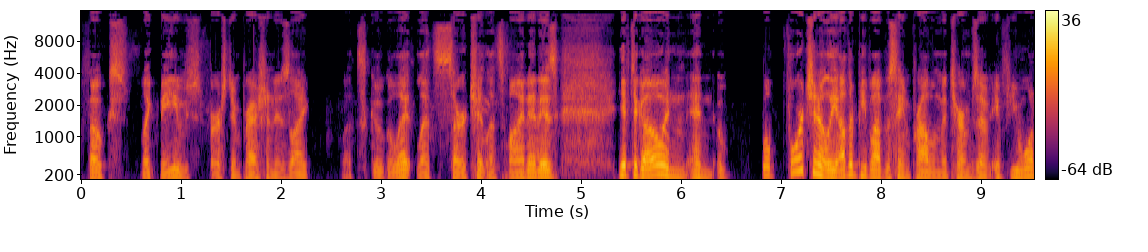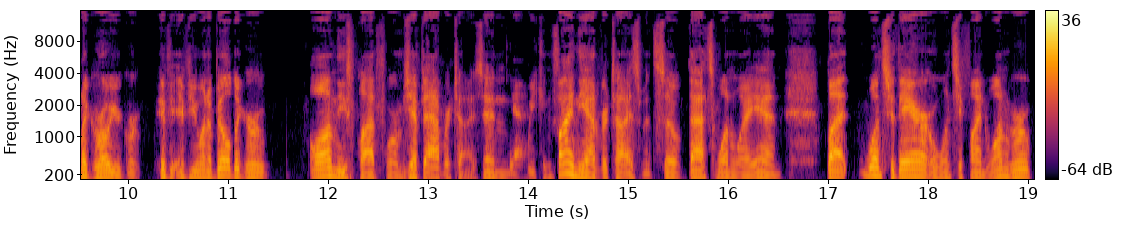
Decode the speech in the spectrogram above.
folks like me whose first impression is like let's Google it, let's search it, let's find it. Is you have to go and and well, fortunately, other people have the same problem in terms of if you want to grow your group, if if you want to build a group on these platforms, you have to advertise, and yeah. we can find the advertisements. So that's one way in. But once you're there, or once you find one group,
